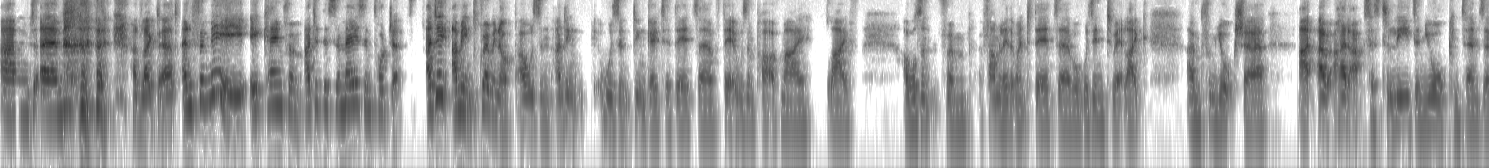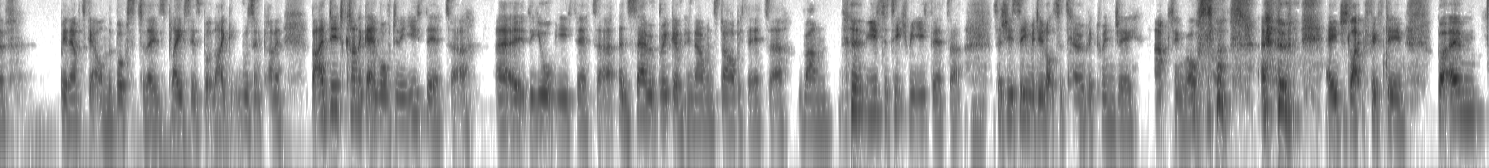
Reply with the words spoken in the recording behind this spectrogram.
and um, I'd like to add. And for me, it came from I did this amazing project. I didn't. I mean, growing up, I wasn't. I didn't. wasn't. Didn't go to theatre. Theatre wasn't part of my life. I wasn't from a family that went to theatre or was into it. Like I'm from Yorkshire. I, I had access to Leeds and York in terms of being able to get on the bus to those places, but like it wasn't kind of. But I did kind of get involved in a youth theatre uh, at the York Youth Theatre, and Sarah Brigham, who now runs Derby Theatre, ran used to teach me youth theatre. So she's seen me do lots of terribly cringy acting roles, aged like fifteen. But um,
